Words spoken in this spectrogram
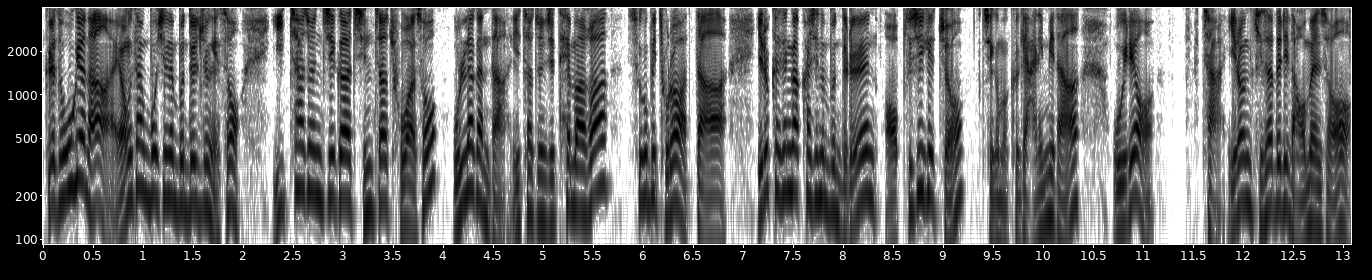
그래서 혹여나 영상 보시는 분들 중에서 2차 전지가 진짜 좋아서 올라간다. 2차 전지 테마가 수급이 돌아왔다. 이렇게 생각하시는 분들은 없으시겠죠? 지금은 그게 아닙니다. 오히려 자 이런 기사들이 나오면서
